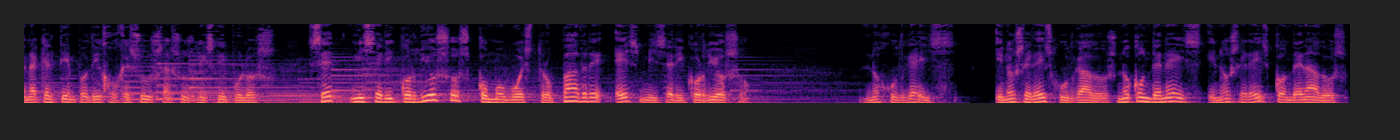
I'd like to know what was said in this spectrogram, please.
En aquel tiempo dijo Jesús a sus discípulos, Sed misericordiosos como vuestro Padre es misericordioso. No juzguéis y no seréis juzgados, no condenéis y no seréis condenados,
